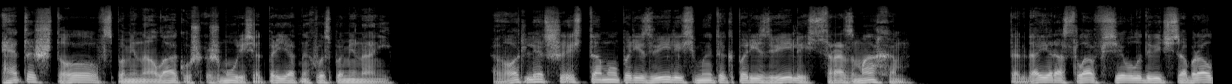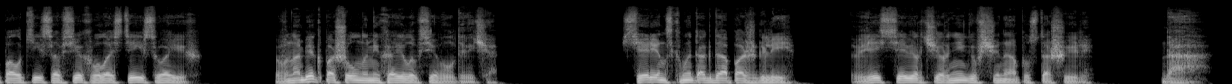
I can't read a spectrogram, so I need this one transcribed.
«Это что?» — вспоминал Акуш, жмурясь от приятных воспоминаний. «Вот лет шесть тому порезвились мы, так порезвились, с размахом. Тогда Ярослав Всеволодович собрал полки со всех властей своих. В набег пошел на Михаила Всеволодовича. Серенск мы тогда пожгли, весь север Черниговщины опустошили. Да.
